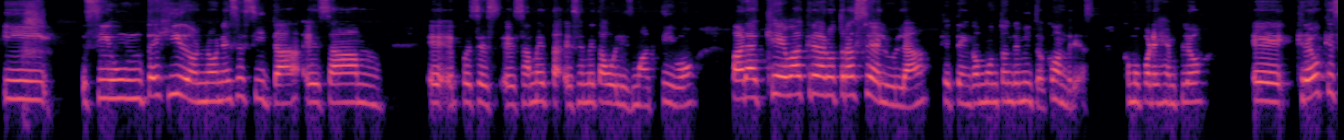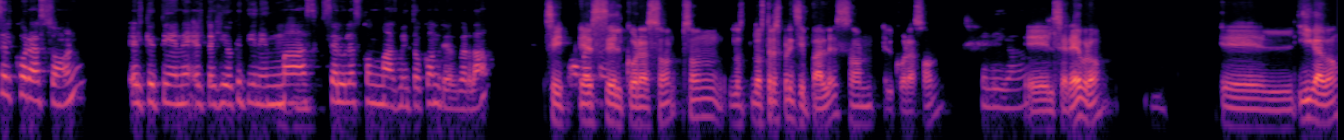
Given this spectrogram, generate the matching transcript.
Y si un tejido no necesita esa mm, eh, eh, pues esa ese metabolismo activo, ¿para qué va a crear otra célula que tenga un montón de mitocondrias? Como por ejemplo, eh, creo que es el corazón el que tiene, el tejido que tiene más células con más mitocondrias, ¿verdad? Sí, es el corazón. Son los, tres principales, son el corazón, el, cerebro, el hígado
